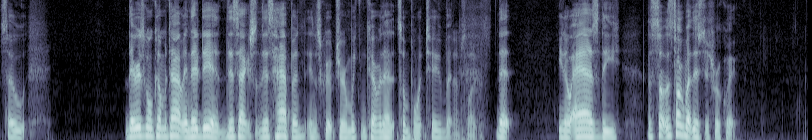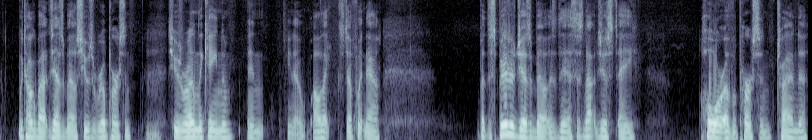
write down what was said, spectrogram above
So there is going to come a time, and there did. This actually this happened in Scripture, and we can cover that at some point too. But Absolutely. that you know, as the let's let's talk about this just real quick. We talk about Jezebel. She was a real person. Mhm. She was running the kingdom, and you know all that stuff went down. But the spirit of Jezebel is this: it's not just a whore of a person trying to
